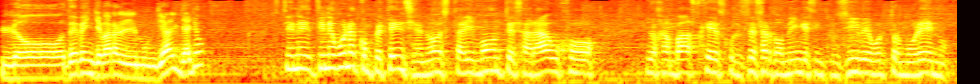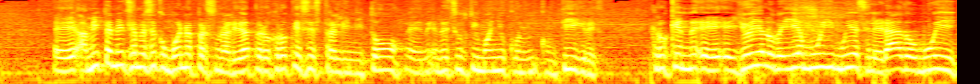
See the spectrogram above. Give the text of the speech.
¿Lo deben llevar al Mundial, Yayo? Tiene, tiene buena competencia, ¿no? Está ahí Montes, Araujo, Johan Vázquez, Julio César Domínguez, inclusive, Héctor Moreno. Eh, a mí también se me hace con buena personalidad, pero creo que se extralimitó en, en ese último año con, con Tigres. Creo que eh, yo ya lo veía muy, muy acelerado, muy,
